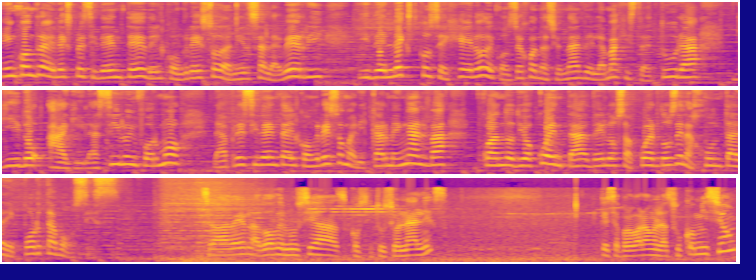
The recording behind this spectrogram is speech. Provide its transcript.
en contra del expresidente del Congreso, Daniel Salaverry, y del ex consejero del Consejo Nacional de la Magistratura, Guido Águila. Así lo informó la presidenta del Congreso, Mari Carmen Alba, cuando dio cuenta de los acuerdos de la Junta de Portavoces se va a ver las dos denuncias constitucionales que se aprobaron en la subcomisión,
